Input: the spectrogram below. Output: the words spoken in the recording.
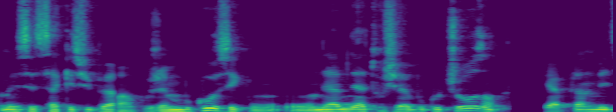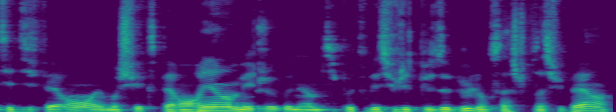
Mais c'est ça qui est super, hein, que j'aime beaucoup, c'est qu'on est amené à toucher à beaucoup de choses et à plein de métiers différents. Et moi, je suis expert en rien, mais je connais un petit peu tous les sujets de plus de bulles, donc ça, je trouve ça super.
